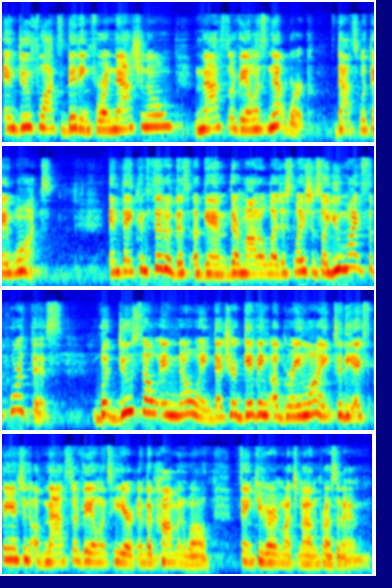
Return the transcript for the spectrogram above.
and do Flock's bidding for a national mass surveillance network. That's what they want and they consider this again their model legislation. So you might support this, but do so in knowing that you're giving a green light to the expansion of mass surveillance here in the Commonwealth. Thank you very much, Madam President.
